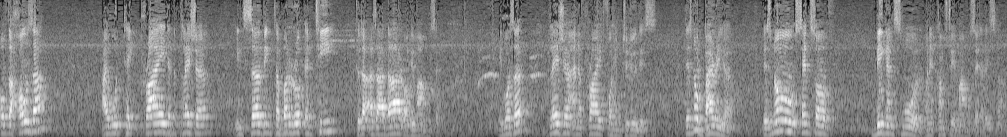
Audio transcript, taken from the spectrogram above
of the Hawza, I would take pride and pleasure in serving tabarruk and tea to the azadar of Imam Hussein. It was a pleasure and a pride for him to do this. There's no barrier, there's no sense of big and small when it comes to Imam Hussein salam.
